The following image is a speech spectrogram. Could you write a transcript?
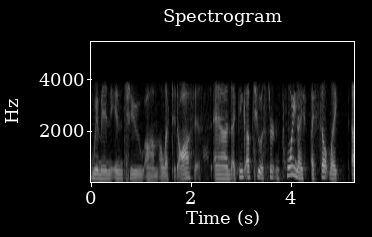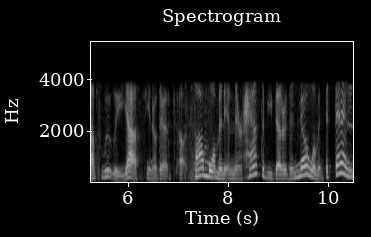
women into um, elected office. And I think up to a certain point, I, I felt like absolutely yes, you know that uh, some woman in there has to be better than no woman. But then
